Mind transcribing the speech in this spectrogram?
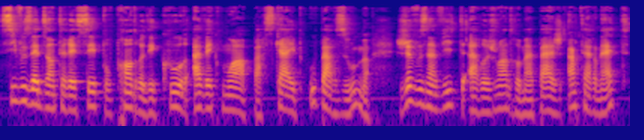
Si vous êtes intéressé pour prendre des cours avec moi par Skype ou par Zoom, je vous invite à rejoindre ma page internet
